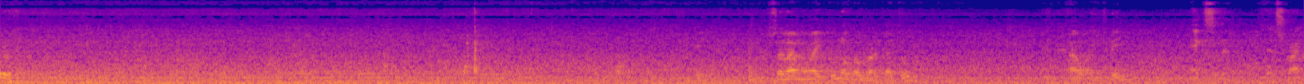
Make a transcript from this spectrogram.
Terus. Assalamualaikum warahmatullahi wabarakatuh. How are you? Excellent. That's right.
